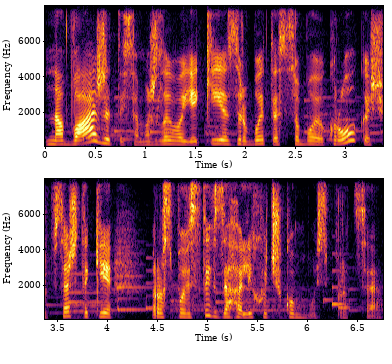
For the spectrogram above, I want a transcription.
наважитися, можливо, які зробити з собою кроки, щоб все ж таки розповісти взагалі хоч комусь про це?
